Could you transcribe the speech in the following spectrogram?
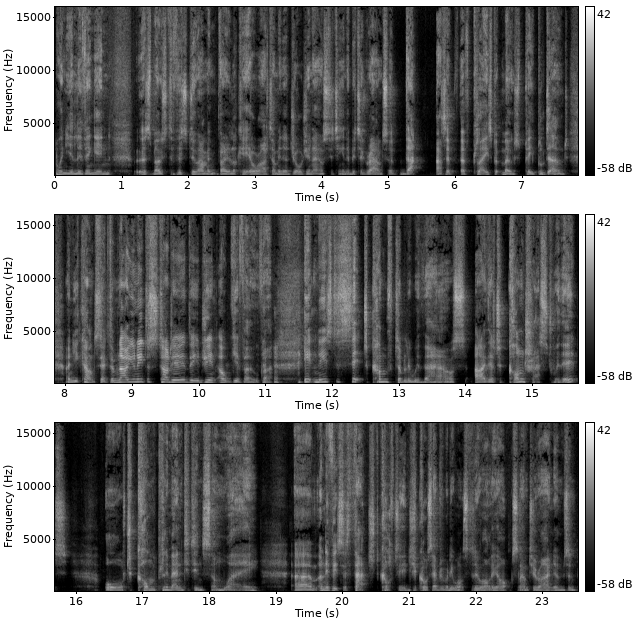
when you're living in, as most of us do, I'm very lucky, all right, I'm in a Georgian house sitting in a bit of ground. So that as a, of place, but most people don't. And you can't say to them, now you need to study the Aegean. Oh, give over. it needs to sit comfortably with the house, either to contrast with it or to complement it in some way. Um, and if it's a thatched cottage, of course, everybody wants to do hollyhocks and antirrhinums, and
